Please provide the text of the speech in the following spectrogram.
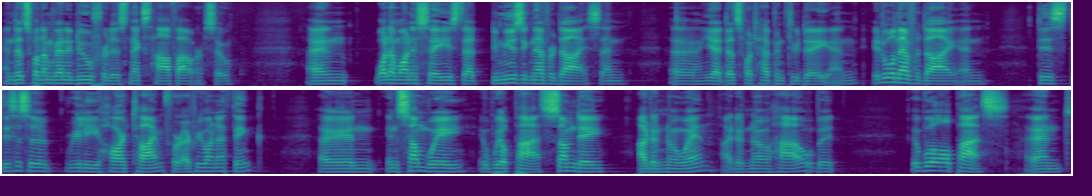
and that's what I'm gonna do for this next half hour. So, and what I want to say is that the music never dies, and uh, yeah, that's what happened today, and it will never die. And this this is a really hard time for everyone, I think, and in some way it will pass someday. I don't know when, I don't know how, but it will all pass and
